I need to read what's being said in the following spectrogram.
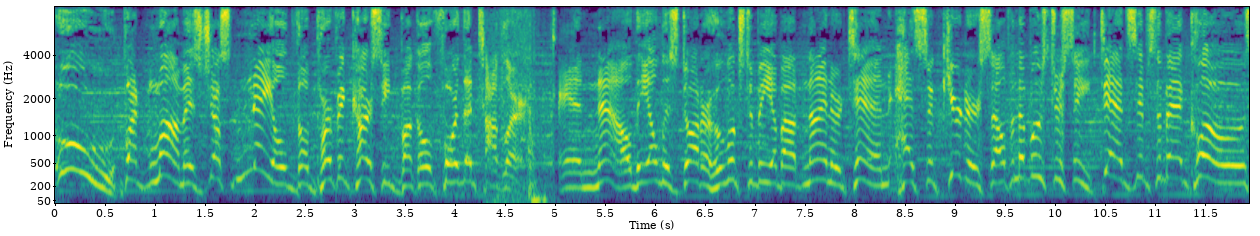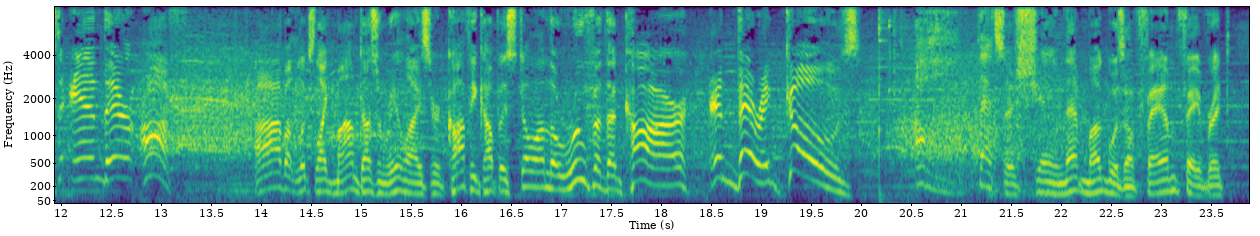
Ooh, but mom has just nailed the perfect car seat buckle for the toddler. And now the eldest daughter, who looks to be about nine or ten, has secured herself in the booster seat. Dad zips the bag closed, and they're off. Ah, but looks like mom doesn't realize her coffee cup is still on the roof of the car. And there it goes. Oh, that's a shame. That mug was a fam favorite.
